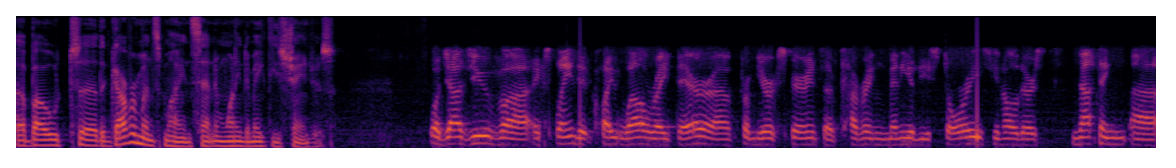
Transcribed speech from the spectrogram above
about uh, the government's mindset in wanting to make these changes. Well, Giles, you've uh, explained it quite well right there uh, from your experience of covering many of these stories. You know, there's nothing uh,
